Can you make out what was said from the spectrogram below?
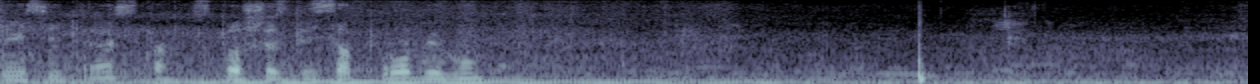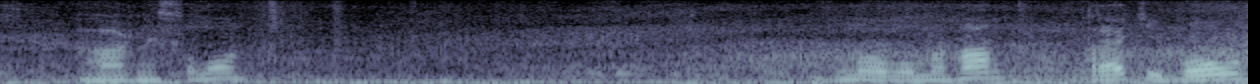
10 300, 160 пробігу. Гарний салон. Знову Меган, третій боус.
